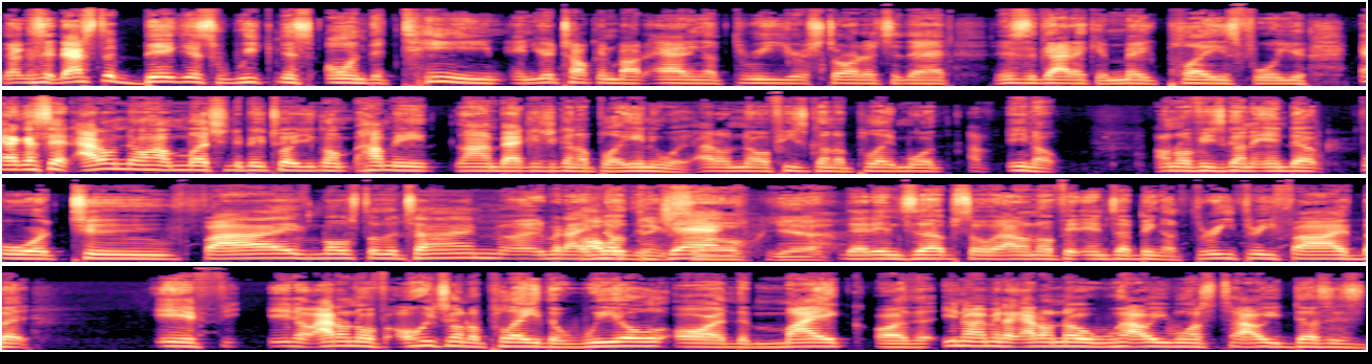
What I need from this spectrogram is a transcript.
like I said, that's the biggest weakness on the team, and you're talking about adding a three year starter to that. This is a guy that can make plays for you. And like I said, I don't know how much in the Big Twelve you're going to, how many linebackers you're going to play anyway. I don't know if he's going to play more. uh, You know. I don't know if he's going to end up four two five most of the time, uh, but I, I know the Jack so. Yeah, that ends up. So I don't know if it ends up being a three three five, but if you know, I don't know if oh he's going to play the wheel or the mic or the you know what I mean like I don't know how he wants to, how he does his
